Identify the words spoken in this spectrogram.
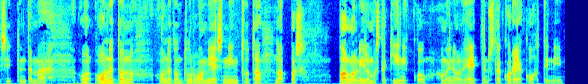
sitten tämä onneton, onneton turvamies niin tota, nappasi pallon ilmasta kiinni, kun Amin oli heittänyt sitä korja kohti, niin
